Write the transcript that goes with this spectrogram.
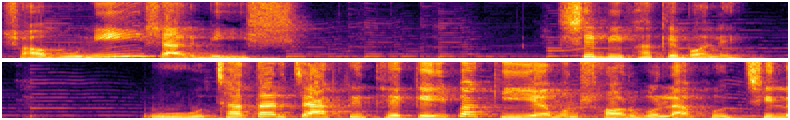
সব উনিশ আর বিশ। সে বিভাকে বলে, ও ছাতার চাকরি থেকেই বা কি এমন স্বর্গলাভ হচ্ছিল?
